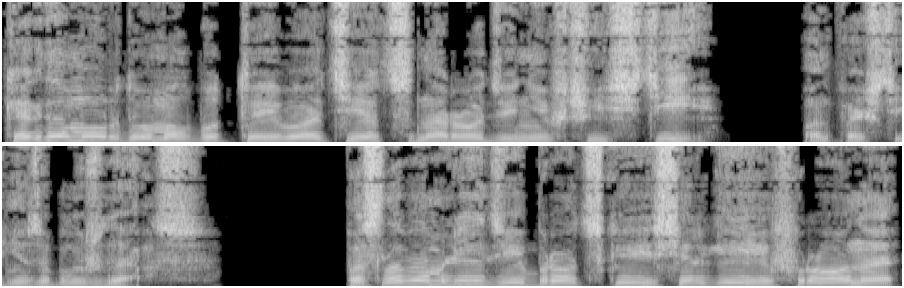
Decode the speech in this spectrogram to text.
Когда Мур думал, будто его отец на родине в чести, он почти не заблуждался. По словам Лидии Бродской, Сергея Ефрона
